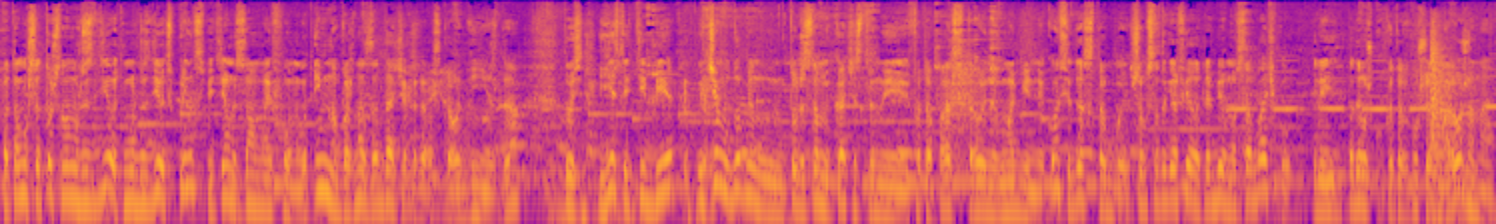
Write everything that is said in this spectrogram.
Потому что то, что она может сделать, можно сделать, в принципе, тем же самым айфоном. Вот именно важна задача, которую сказал Денис, да? То есть, если тебе... Ведь чем удобен тот же самый качественный фотоаппарат, встроенный в мобильник? Он всегда с тобой. Чтобы сфотографировать любимую собачку или подружку, которая кушает мороженое,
